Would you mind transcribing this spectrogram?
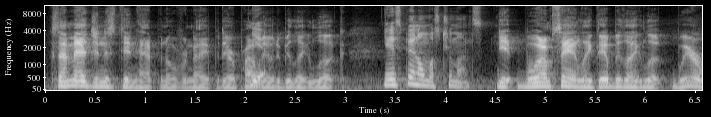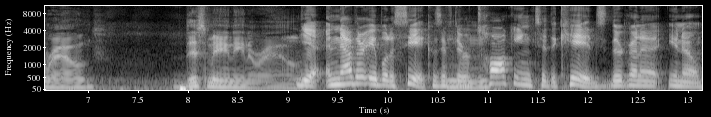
because I imagine this didn't happen overnight, but they were probably Mm-hmm. Yeah. able to be like, look, Yeah, it's been almost two months. yeah, what I'm saying, like they'll be like, look, we're around, this man ain't around. Yeah, and now they're able to see it because if they're Mm-hmm. talking to the kids, they're gonna, you know,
